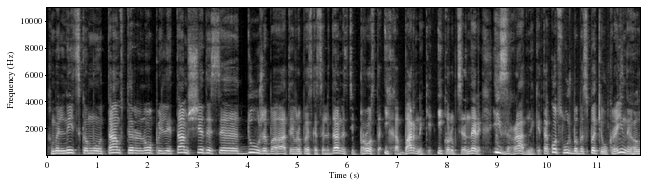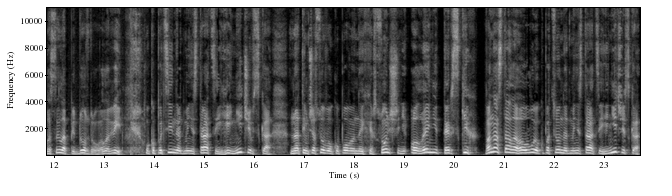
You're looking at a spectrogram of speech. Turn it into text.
в Хмельницькому, там в Тернополі, там ще десь е, дуже багато європейської солідарності, просто і хабарники, і корупціонери, і зрадники. Так от Служба безпеки України оголосила підозру голові окупаційної адміністрації Генічівська на тимчасово окупованій Херсонщині Олені Терських. Вона стала головою окупаційної адміністрації Генічівська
